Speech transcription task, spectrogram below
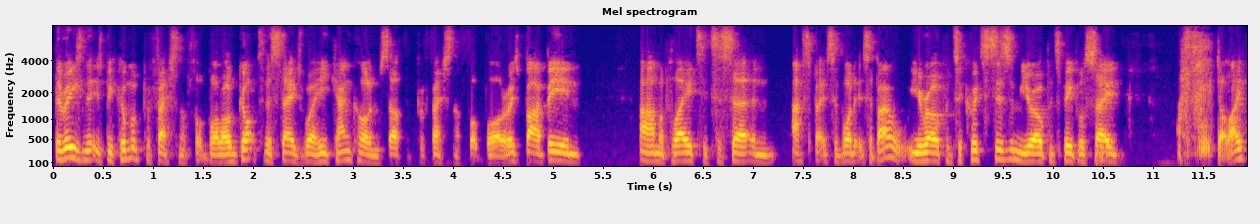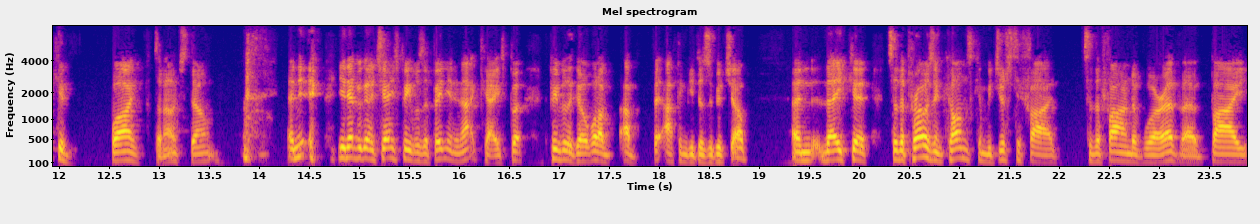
the reason that he's become a professional footballer or got to the stage where he can call himself a professional footballer is by being armor plated to certain aspects of what it's about. You're open to criticism. You're open to people saying, I don't like him. Why? I don't know. I just don't. and you're never going to change people's opinion in that case. But people that go, well, I, I, I, think he does a good job, and they could. So the pros and cons can be justified to the far end of wherever by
